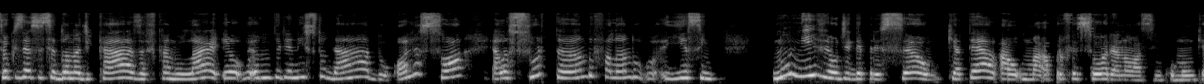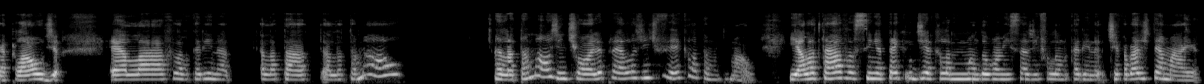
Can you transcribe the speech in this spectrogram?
Se eu quisesse ser dona de casa, ficar no lar, eu, eu não teria nem estudado. Olha só, ela surtando, falando, e assim, num nível de depressão, que até a, uma, a professora nossa em comum, que é a Cláudia, ela falava, Karina, ela tá, ela tá mal, ela tá mal, a gente olha para ela, a gente vê que ela tá muito mal. E ela tava assim, até que o dia que ela me mandou uma mensagem falando, Karina, eu tinha acabado de ter a Maia.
